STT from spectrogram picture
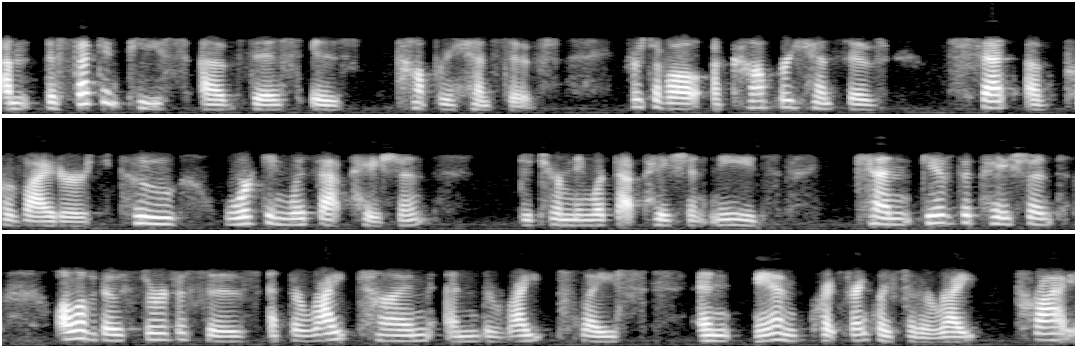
Um, the second piece of this is comprehensive. First of all, a comprehensive set of providers who, working with that patient, determining what that patient needs, can give the patient all of those services at the right time and the right place and, and quite frankly for the right price.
